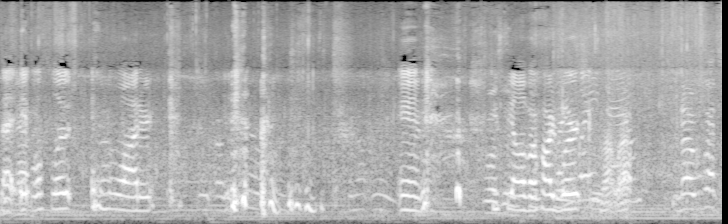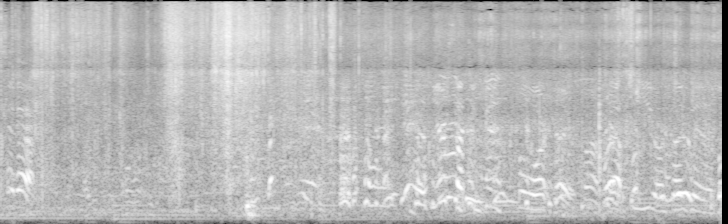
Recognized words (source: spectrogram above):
that it will float in the water. and you see all of our hard work. No, we got to sit up. You're such a good sport. Yeah, you are so good.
